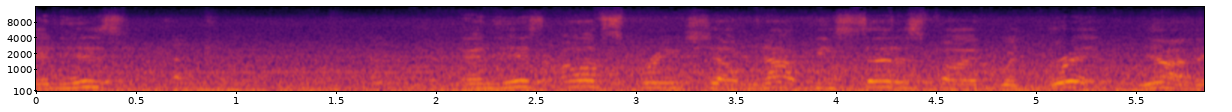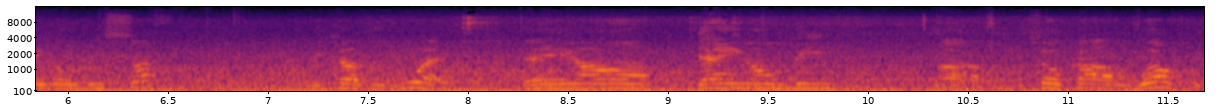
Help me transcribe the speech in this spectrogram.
and his and his offspring shall not be satisfied with bread. Yeah, they're gonna be suffering. Because of what? They ain't gonna, they ain't gonna be uh, so-called wealthy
